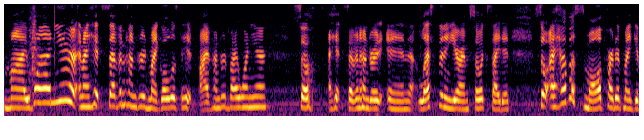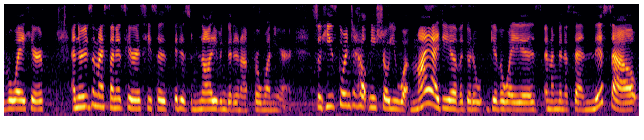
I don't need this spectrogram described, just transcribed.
my one year and I hit 700. My goal was to hit 500 by one year. So I hit 700 in less than a year. I'm so excited. So I have a small part of my giveaway here. And the reason my son is here is he says it is not even good enough for one year. So he's going to help me show you what my idea of a good giveaway is. And I'm going to send this out.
